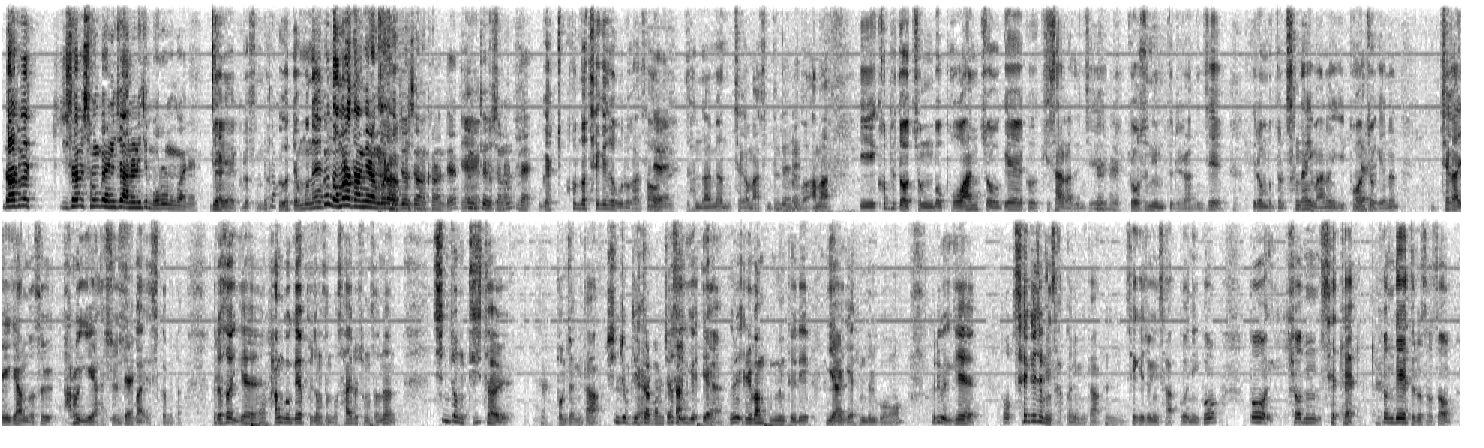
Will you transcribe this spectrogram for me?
나중에 이 사람이 선거했는지 안 했는지 모르는 거 아니에요. 네, 예, 그렇습니다. 그죠? 그것 때문에 그건 너무나 당연한 거라고 저는 생각하는데 예, 컴퓨터에서는 네. 그게 조금 더 체계적으로 가서 네. 한다면 제가 말씀드리는 네네. 거 아마 이 컴퓨터 정보 보안 쪽의 그 기사라든지 네. 교수님들이라든지 이런 분들 상당히 많은 이 보안 네. 쪽에는 제가 얘기한 것을 바로 이해하실 네. 수가 있을 겁니다. 그래서 이게 한국의 부정선거 4.15 총선은 신종 디지털 범죄입니다. 신종 디지털 예. 범죄다. 그래서 이게 예, 일반 국민들이 이해하기가 힘들고 그리고 이게 또 세계적인 사건입니다. 음. 세계적인 사건이고 또 현 세태 현대에 들어서서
